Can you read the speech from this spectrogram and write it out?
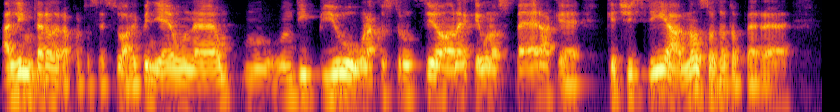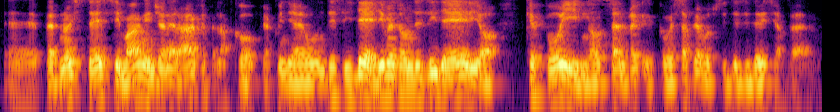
all'interno del rapporto sessuale. Quindi è un, un, un, di più, una costruzione che uno spera che, che ci sia, non soltanto per, eh, per noi stessi, ma anche in generale anche per la coppia. Quindi è un desiderio, diventa un desiderio che poi non sempre, come sappiamo, tutti i desideri si avverano.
